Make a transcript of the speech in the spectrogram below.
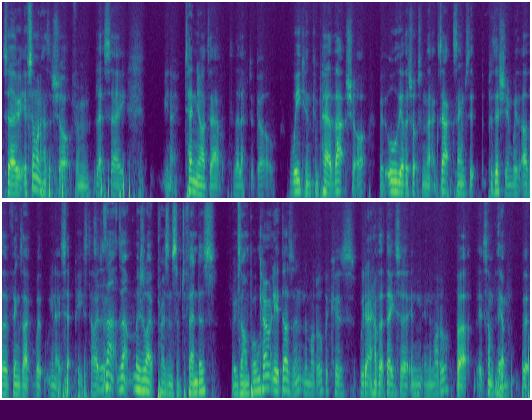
So if someone has a shot from, let's say, you know, 10 yards out to the left of goal, we can compare that shot with all the other shots from that exact same position with other things like, with, you know, set piece so type. does that does that measure like presence of defenders, for example? Currently, it doesn't the model because we don't have that data in, in the model, but it's something Yep. that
